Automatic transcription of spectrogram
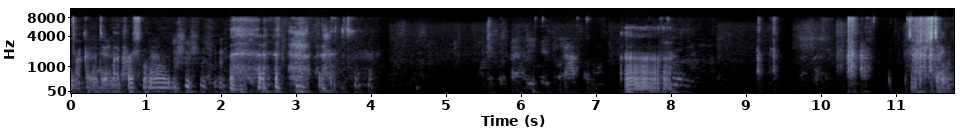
I'm not gonna do my personal one. uh, interesting.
